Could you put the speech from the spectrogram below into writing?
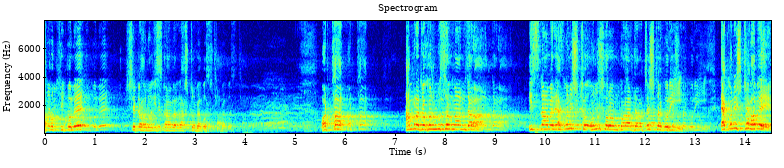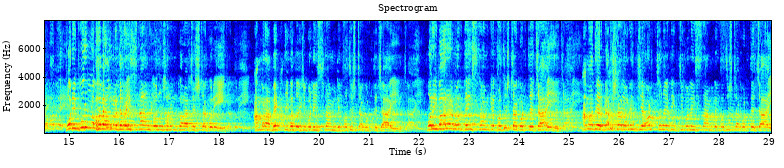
আপত্তি তোলে, সেটা হলো ইসলামের রাষ্ট্র ব্যবস্থা। অর্থাৎ অর্থাৎ আমরা যখন মুসলমান যারা, ইসলামের একনিষ্ঠ অনুসরণ করার যারা চেষ্টা করি একনিষ্ঠ ভাবে পরিপূর্ণ ভাবে আমরা যারা ইসলামকে অনুসরণ করার চেষ্টা করি, আমরা ব্যক্তিগত জীবনে ইসলামকে প্রতিষ্ঠা করতে চাই, পরিবারের মধ্যে ইসলামকে প্রতিষ্ঠা করতে চাই, আমাদের ব্যবসা বাণিজ্যে, অর্থনৈতিক জীবনে ইসলামকে প্রতিষ্ঠা করতে চাই,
